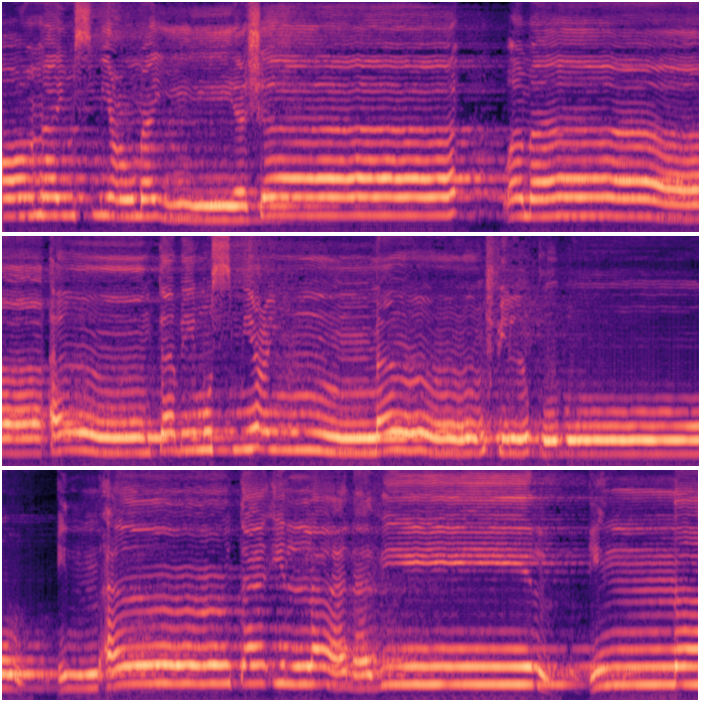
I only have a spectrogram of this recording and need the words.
الله يسمع من يشاء وما أنت بمسمع من في القبور. إن أنت إلا نذير. إنا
